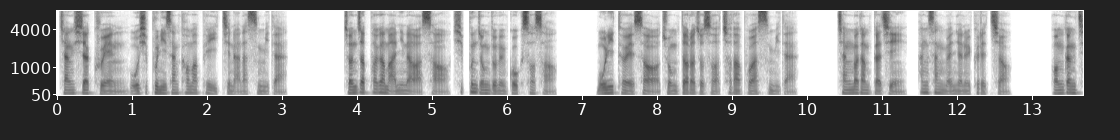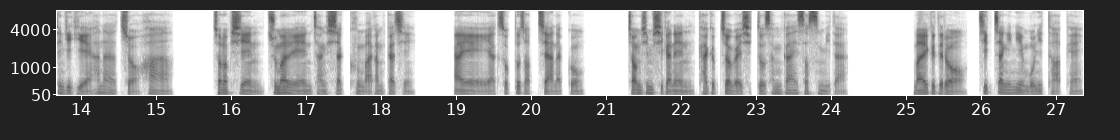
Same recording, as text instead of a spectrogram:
장 시작 후엔 50분 이상 컴 앞에 있진 않았습니다. 전자파가 많이 나와서 10분 정도는 꼭 서서 모니터에서 좀 떨어져서 쳐다보았습니다. 장마감까지 항상 몇 년을 그랬죠. 건강 챙기기에 하나였죠. 하하. 전업 시엔 주말 외엔 장 시작 후 마감까지 아예 약속도 잡지 않았고 점심시간엔 가급적 외식도 삼가했었습니다. 말 그대로 직장인이 모니터 앞에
